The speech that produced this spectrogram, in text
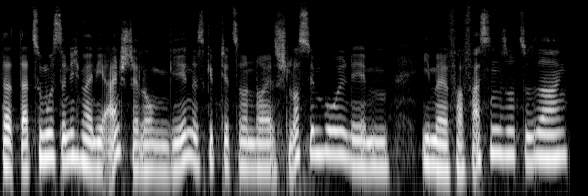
Da, dazu musst du nicht mal in die Einstellungen gehen. Es gibt jetzt so ein neues Schlosssymbol neben E-Mail verfassen sozusagen.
